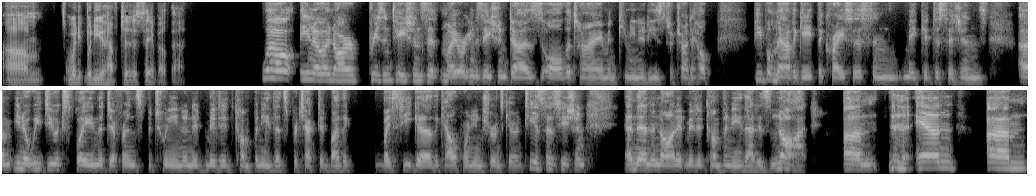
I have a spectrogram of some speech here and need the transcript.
Um, what what do you have to say about that? Well, you know, in our presentations that my organization does all the time in communities to try to help people navigate the crisis and make good decisions, um, you know, we do explain the difference between an admitted company that's protected by the by CIGA, the California Insurance Guarantee Association, and then a non-admitted company that is not. Um, and um,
